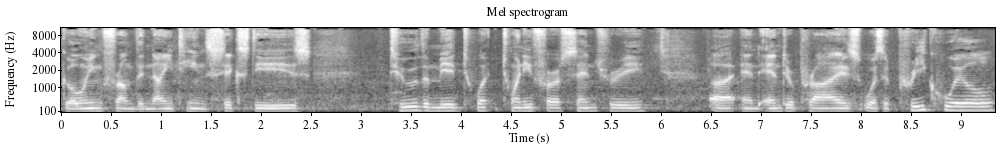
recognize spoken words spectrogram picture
going from the 1960s to the mid 21st century. Uh, and Enterprise was a prequel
